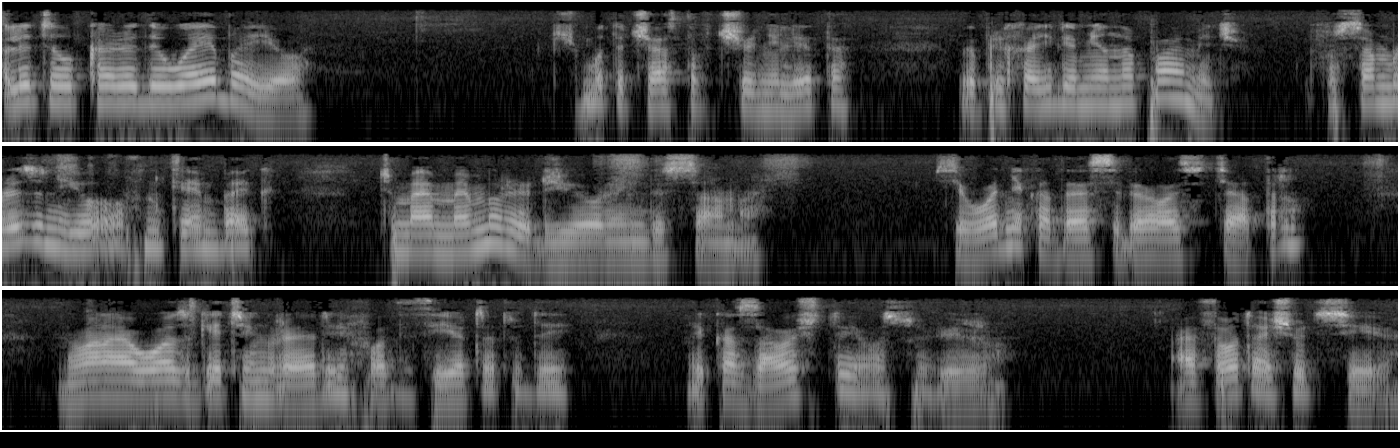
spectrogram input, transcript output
a little carried away by you. Почему-то часто в течение лета вы приходили мне на память. For some reason you often came back to my memory during the summer. Сегодня, когда я собиралась в театр, when I was getting ready for the theater today, мне казалось, что я вас увижу. I thought I should see you.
